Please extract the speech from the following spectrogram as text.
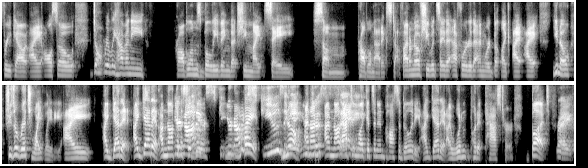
freak out. I also don't really have any problems believing that she might say some problematic stuff. I don't know if she would say the F word or the N word, but like I I you know, she's a rich white lady. I I get it. I get it. I'm not going to sit here ex- you're not Right. excusing no, it. You're and I'm I'm not acting like it's an impossibility. I get it. I wouldn't put it past her. But right.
